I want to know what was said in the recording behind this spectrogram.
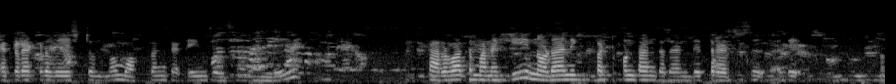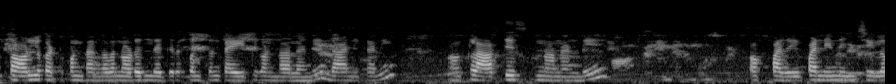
ఎక్కడెక్కడ వేస్ట్ ఉందో మొత్తం కటింగ్ చేశానండి. తర్వాత మనకి నొడానికి కట్టుకుంటాం కదండి థ్రెడ్స్ అదే తాళ్ళు కట్టుకుంటాం కదా నొడని దగ్గర కొంచెం టైట్గా ఉండాలని దానికని క్లాత్ తీసుకున్నానండి. ఒక పది పన్నెండు ఇంచీలో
